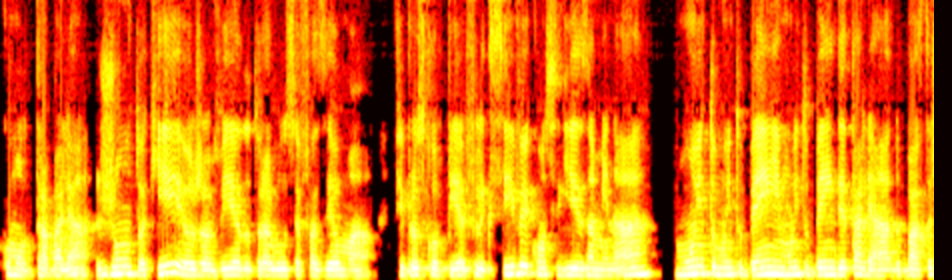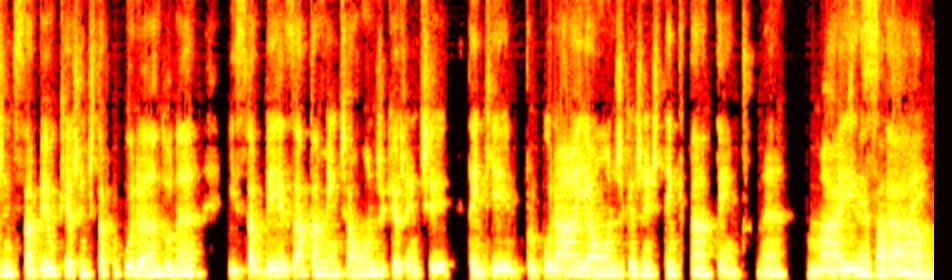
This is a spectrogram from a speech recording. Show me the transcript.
como trabalhar junto aqui, eu já vi a doutora Lúcia fazer uma fibroscopia flexível e conseguir examinar muito, muito bem e muito bem detalhado. Basta a gente saber o que a gente está procurando, né? E saber exatamente aonde que a gente tem que procurar e aonde que a gente tem que estar tá atento, né? Mas a,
